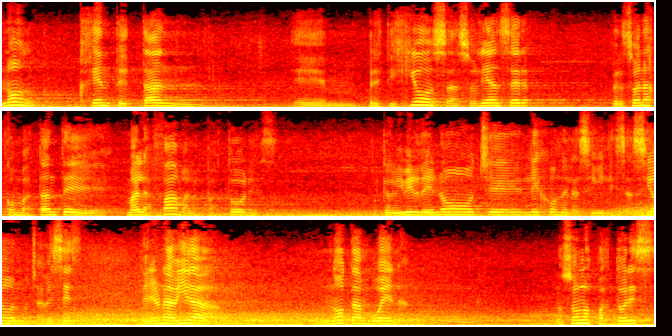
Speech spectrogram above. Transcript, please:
no gente tan Em, prestigiosas, solían ser personas con bastante mala fama, los pastores, porque al vivir de noche, lejos de la civilización, muchas veces tenían una vida no tan buena. No son los pastores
